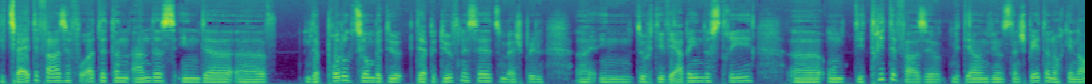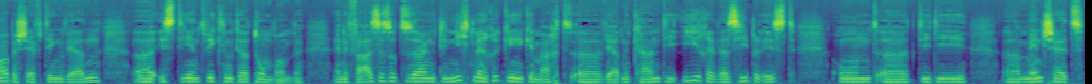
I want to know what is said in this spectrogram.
die zweite Phase verortet dann anders in der äh, in der Produktion der Bedürfnisse, zum Beispiel äh, in, durch die Werbeindustrie. Äh, und die dritte Phase, mit der wir uns dann später noch genauer beschäftigen werden, äh, ist die Entwicklung der Atombombe. Eine Phase sozusagen, die nicht mehr rückgängig gemacht äh, werden kann, die irreversibel ist und äh, die die äh, Menschheit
